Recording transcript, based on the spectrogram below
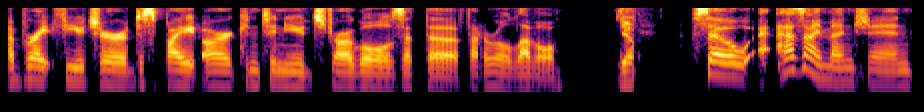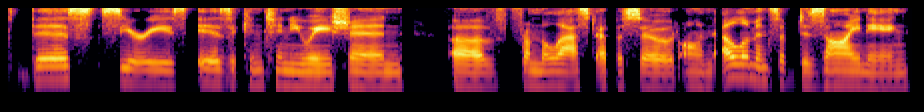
a bright future despite our continued struggles at the federal level. Yep. So as I mentioned, this series is a continuation of from the last episode on elements of designing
